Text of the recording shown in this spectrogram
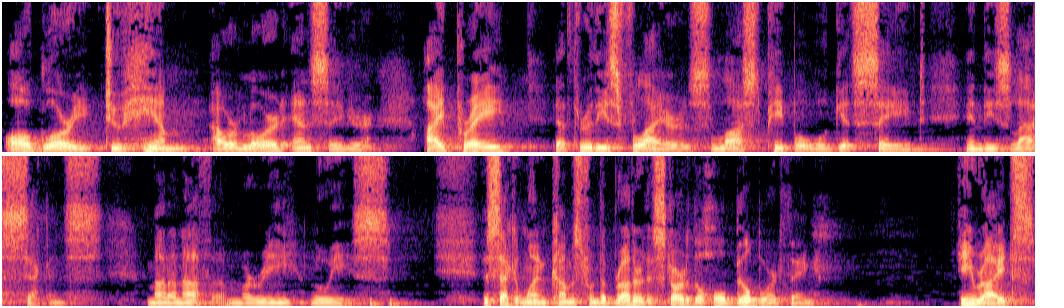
All glory to Him, our Lord and Savior. I pray that through these flyers, lost people will get saved in these last seconds. Maranatha, Marie Louise. The second one comes from the brother that started the whole billboard thing. He writes,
